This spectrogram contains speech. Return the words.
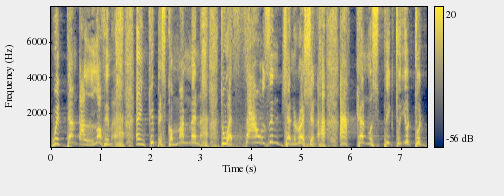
with them that love him and keep his commandment to a thousand generations. I can speak to you today.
